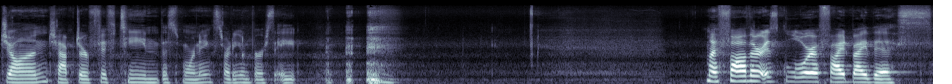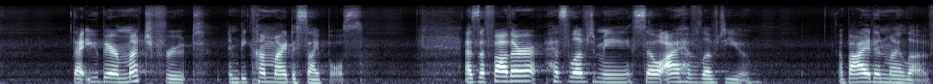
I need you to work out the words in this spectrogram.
John chapter 15 this morning, starting in verse 8. my Father is glorified by this, that you bear much fruit and become my disciples. As the Father has loved me, so I have loved you. Abide in my love.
